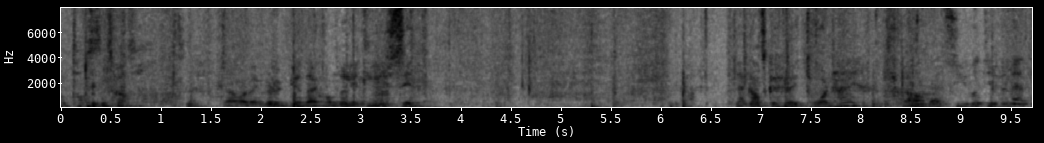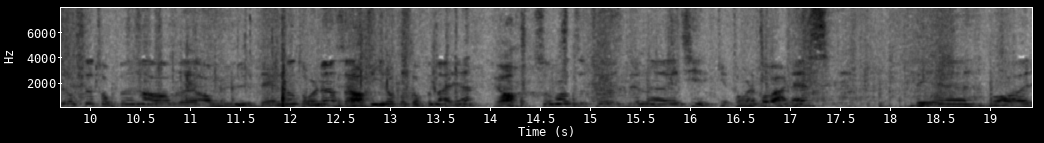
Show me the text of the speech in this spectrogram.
Fantastisk, altså. Der var det en glugge. Der kom det litt lys inn. Det er ganske høyt tårn her. Ja, Det er 27 meter opp til toppen av, av murdelen av tårnet. Så er Ja. det fire oppå toppen der igjen. Ja. Sånn at denne kirketårnet på Værnes, det var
